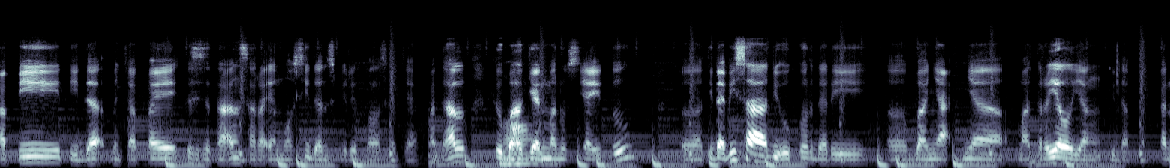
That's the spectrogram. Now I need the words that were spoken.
tapi tidak mencapai kesejahteraan secara emosi dan spiritual saja. Padahal kebahagiaan oh. manusia itu uh, tidak bisa diukur dari uh, banyaknya material yang didapatkan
